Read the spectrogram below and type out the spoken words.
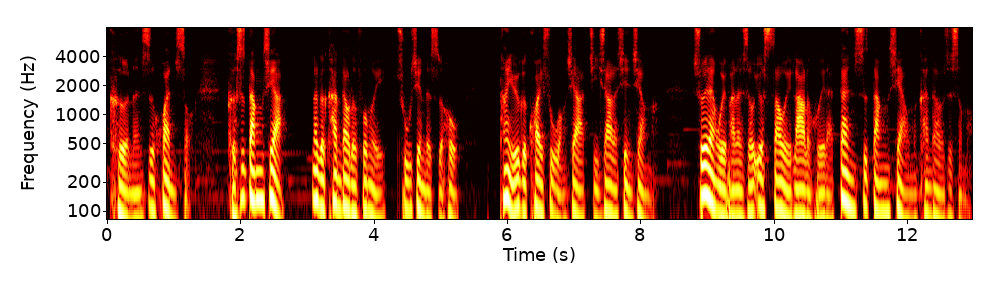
可能是换手，可是当下那个看到的氛围出现的时候。它有一个快速往下急杀的现象嘛？虽然尾盘的时候又稍微拉了回来，但是当下我们看到的是什么？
